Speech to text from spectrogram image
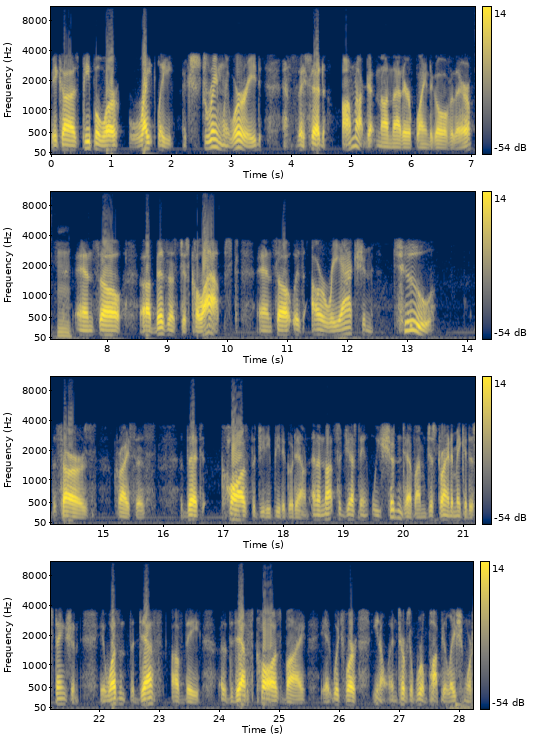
because people were rightly extremely worried. And they said, I'm not getting on that airplane to go over there. And so uh, business just collapsed. And so it was our reaction to the SARS crisis that caused the GDP to go down. And I'm not suggesting we shouldn't have. I'm just trying to make a distinction. It wasn't the death of the uh, the deaths caused by it, which were you know in terms of world population, we're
